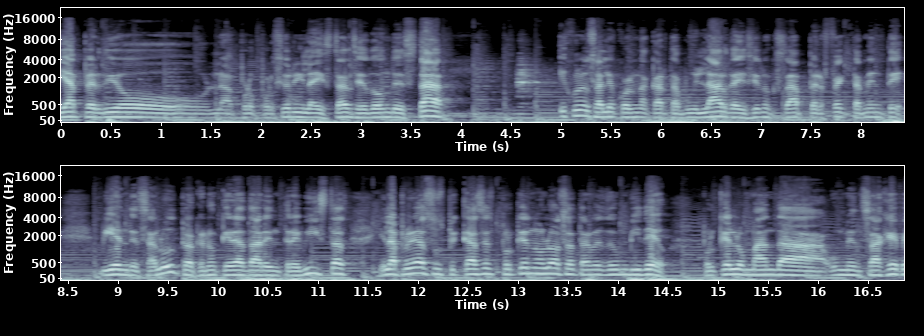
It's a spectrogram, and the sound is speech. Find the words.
ya perdió la proporción y la distancia de donde está y Julio salió con una carta muy larga diciendo que estaba perfectamente bien de salud, pero que no quería dar entrevistas. Y la primera suspicacia es por qué no lo hace a través de un video, por qué lo manda un mensaje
